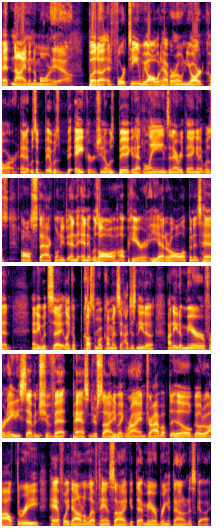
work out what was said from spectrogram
At nine in the morning. Yeah. But uh, at 14, we all would have our own yard car, and it was a it was b- acres. You know, it was big. It had lanes and everything, and it was all stacked on each. And and it was all up here. He had it all up in his head, and he would say, like a customer would come in and say, "I just need a I need a mirror for an '87 Chevette passenger side." He'd be like, "Ryan, drive up the hill, go to aisle three, halfway down on the left hand side, get that mirror, bring it down to this guy."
